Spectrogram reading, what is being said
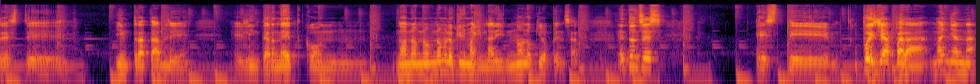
este intratable el internet con... No, no, no, no me lo quiero imaginar y no lo quiero pensar. Entonces, este, pues ya para mañana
